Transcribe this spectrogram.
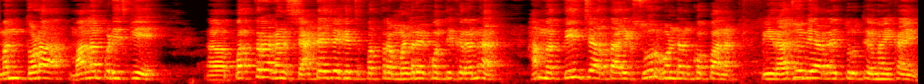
मन थोडा मालम पडीच की पत्र गण शाटेजे घेच पत्र मंडरे कोणती करे ना, हम तीन चार तारीख सूरगोंडन कोप्पान पी राजू बिहार नेतृत्व में काही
